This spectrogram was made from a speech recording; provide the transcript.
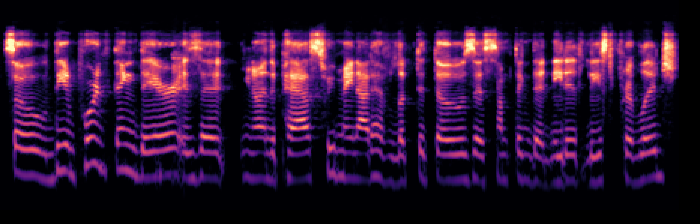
so the important thing there is that you know in the past we may not have looked at those as something that needed least privilege.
